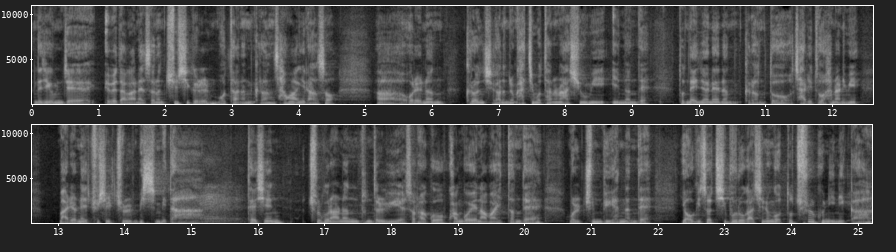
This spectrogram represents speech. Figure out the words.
근데 지금 이제 예배당 안에서는 취식을 못하는 그런 상황이라서 아, 올해는 그런 시간은 좀 갖지 못하는 아쉬움이 있는데 또 내년에는 그런 또 자리도 하나님이 마련해 주실 줄 믿습니다. 대신 출근하는 분들 위해서라고 광고에 나와 있던데 뭘 준비했는데 여기서 집으로 가시는 것도 출근이니까.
